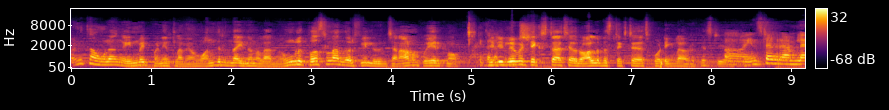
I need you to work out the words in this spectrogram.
வனிதா அவங்கள அங்க இன்வைட் பண்ணிருக்கலாமே. அவங்க வந்திருந்தா இன்னும் நல்லா இருக்கும் உங்களுக்கு பர்சனலா அந்த ஒரு ஃபீல் இருந்துச்சு? நானும் போயிருக்கணும். டெக்ஸ்ட் ஆச்சு ஒரு ஆல் த பெஸ்ட் டெக்ஸ்ட் போட்டிங்களா அவருக்கு? இன்ஸ்டாகிராம்ல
